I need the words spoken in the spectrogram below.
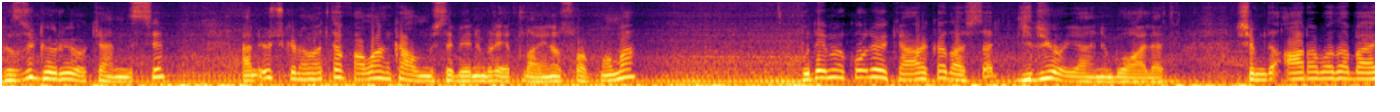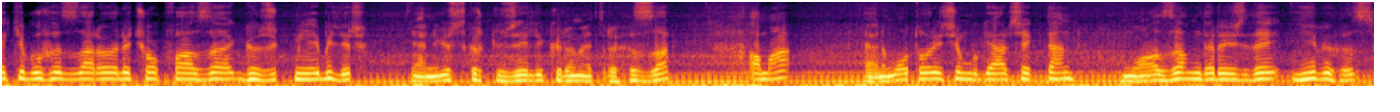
hızı görüyor kendisi. Yani 3 km falan kalmıştı benim redline'a sokmama. Bu demek oluyor ki arkadaşlar gidiyor yani bu alet. Şimdi arabada belki bu hızlar öyle çok fazla gözükmeyebilir. Yani 140-150 km hızlar. Ama yani motor için bu gerçekten muazzam derecede iyi bir hız.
